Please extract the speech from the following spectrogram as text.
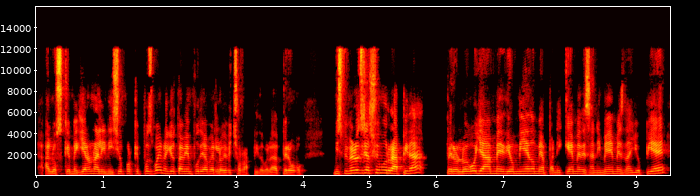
a los que me guiaron al inicio, porque pues bueno, yo también podía haberlo hecho rápido, ¿verdad? Pero mis primeros días fui muy rápida, pero luego ya me dio miedo, me apaniqué, me desanimé, me pie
